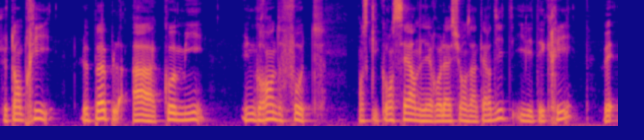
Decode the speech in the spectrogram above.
je t'en prie, le peuple a commis une grande faute. En ce qui concerne les relations interdites, il est écrit Il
